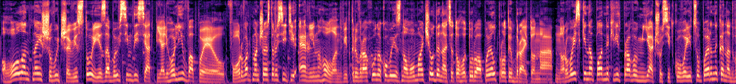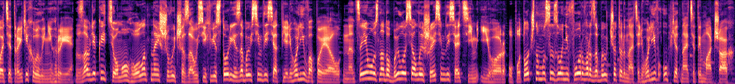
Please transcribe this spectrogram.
Голланд найшвидше в історії забив 75 голів в АПЛ. Форвард Манчестер Сіті Ерлін Голланд відкрив рахунок у виїзному матчі 11-го туру АПЛ проти Брайтона. Норвезький нападник відправив м'яч у сітку воріт суперника на 23-й хвилині гри. Завдяки цьому Голланд найшвидше за усіх в історії забив 75 голів в АПЛ. На це йому знадобилося лише 77 ігор. У поточному сезоні Форвард забив 14 голів у 15 матчах.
